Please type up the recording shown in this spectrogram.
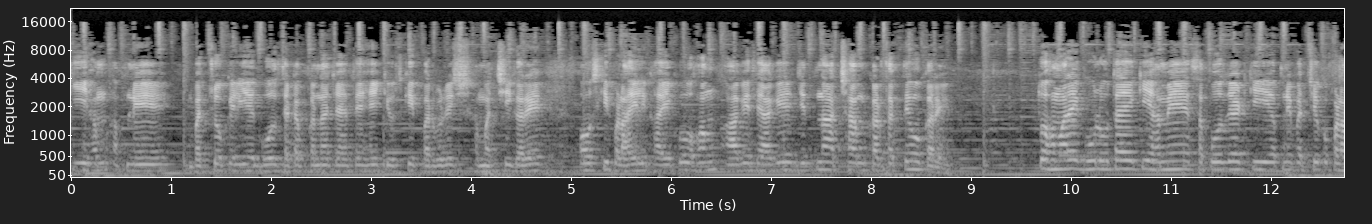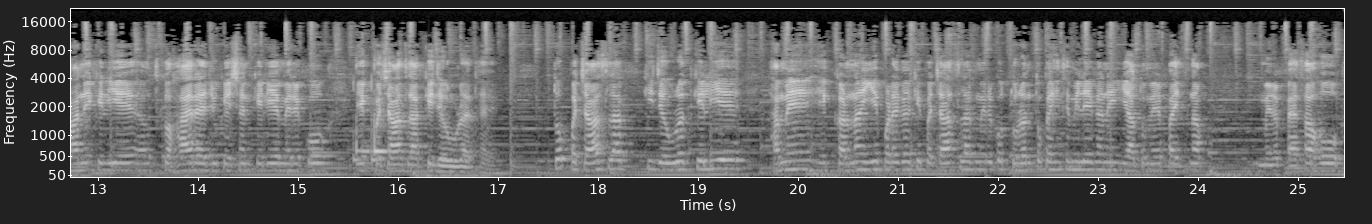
कि हम अपने बच्चों के लिए गोल सेटअप करना चाहते हैं कि उसकी परवरिश हम अच्छी करें और उसकी पढ़ाई लिखाई को हम आगे से आगे जितना अच्छा हम कर सकते हैं, वो करें। तो हमारा एक गोल होता है कि हमें सपोज़ डेट कि अपने बच्चे को पढ़ाने के लिए, उसको हायर एजुकेशन के लिए मेरे को एक पचास लाख की ज़रूरत है। तो पचास लाख की ज़रूरत के लिए हमें एक करना ये पड़ेगा कि पचास लाख मेरे को तुरंत तो कहीं से मिलेगा नहीं, या तो मेरे पास इतना मेरा पैसा हो,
